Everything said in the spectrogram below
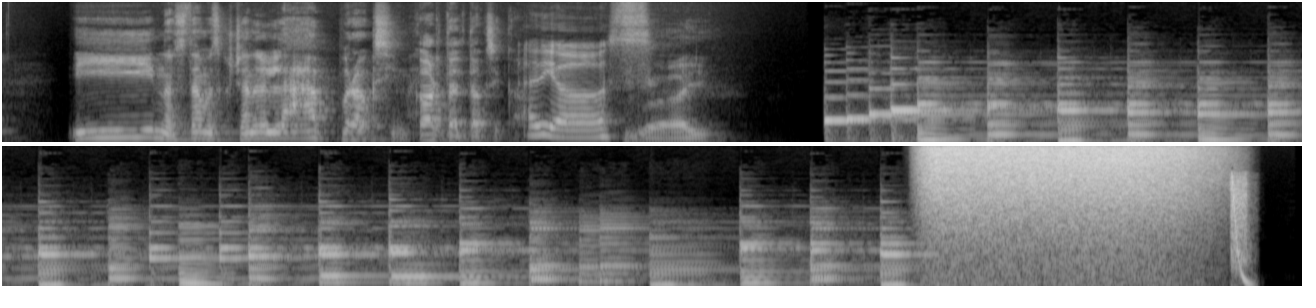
Y nos estamos escuchando la próxima. Corta el tóxico. Adiós. Bye.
